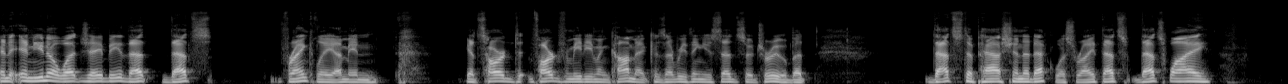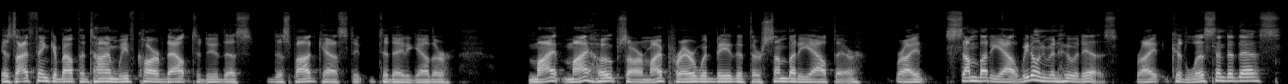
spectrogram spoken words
And and you know what, JB, that that's frankly, I mean, it's hard to, hard for me to even comment because everything you said so true. But that's the passion at Equis, right? That's that's why, as I think about the time we've carved out to do this this podcast t- today together, my my hopes are, my prayer would be that there's somebody out there, right? Somebody out. We don't even know who it is, right? Could listen to this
